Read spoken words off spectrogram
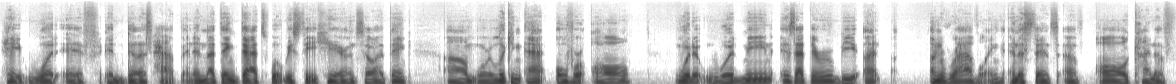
hey, what if it does happen? And I think that's what we see here. And so I think um, we're looking at overall, what it would mean is that there would be an unraveling in a sense of all kind of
